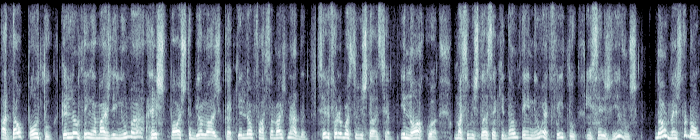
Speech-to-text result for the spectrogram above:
a tal ponto que ele não tenha mais nenhuma resposta biológica, que ele não faça mais nada. Se ele for uma substância inócua, uma substância que não tem nenhum efeito em seres vivos, normalmente está bom.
